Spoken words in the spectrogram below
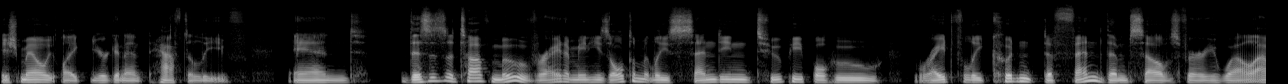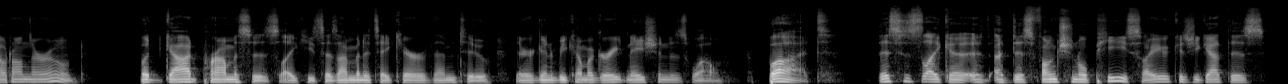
Ishmael, like you're gonna have to leave. And this is a tough move, right? I mean, he's ultimately sending two people who rightfully couldn't defend themselves very well out on their own. But God promises, like He says, I'm going to take care of them too. They're going to become a great nation as well. But this is like a, a, dysfunctional piece, right? Because you got this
